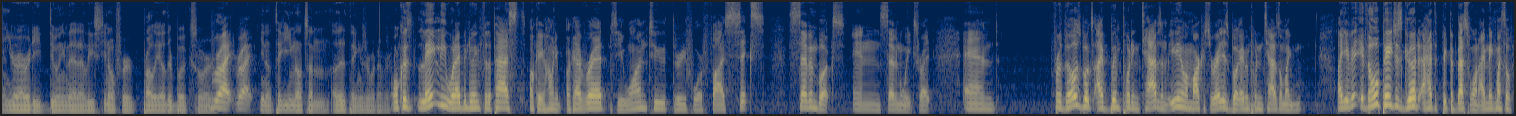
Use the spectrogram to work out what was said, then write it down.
And you're already doing that at least, you know, for probably other books or right, right. you know, taking notes on other things or whatever. Well, because lately, what I've been doing for the past okay, how many? Okay, I've read. let's see, one, two, three, four, five, six, seven books in seven weeks, right? And for those books, I've been putting tabs on. them. Even on Marcus Aurelius' book, I've been putting tabs on. Like, like if it, if the whole page is good, I have to pick the best one. I make myself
